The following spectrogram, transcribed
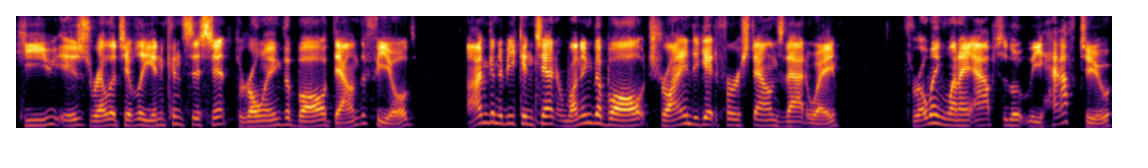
he is relatively inconsistent throwing the ball down the field. I'm going to be content running the ball, trying to get first downs that way, throwing when I absolutely have to,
